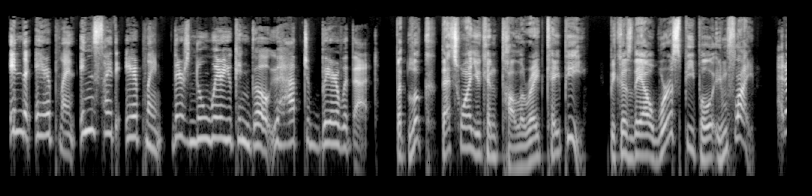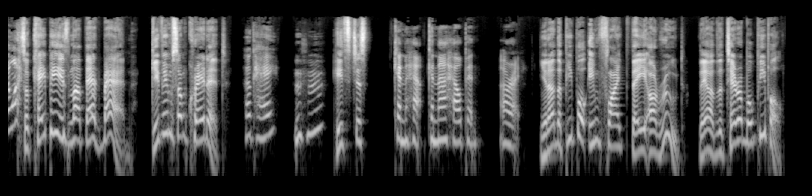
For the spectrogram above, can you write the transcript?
in the airplane, inside the airplane, there's nowhere you can go. You have to bear with that. But look, that's why you can tolerate KP because they are worse people in flight. I don't want. So KP is not that bad. Give him some credit. okay. Mm-hmm. He's just, Can help. Cannot help it. All right. you know, the people in flight, they are rude. They are the terrible people.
